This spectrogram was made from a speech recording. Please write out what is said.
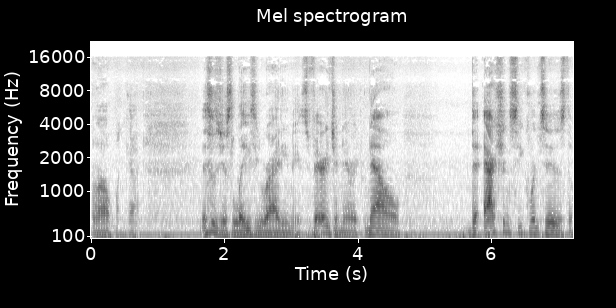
oh my god, this is just lazy writing. It's very generic. Now, the action sequences, the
